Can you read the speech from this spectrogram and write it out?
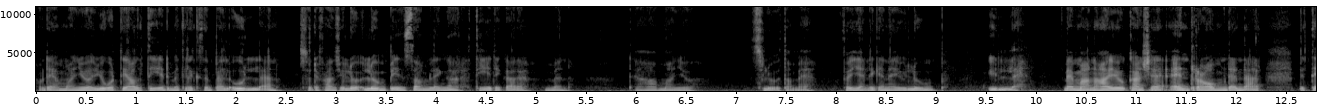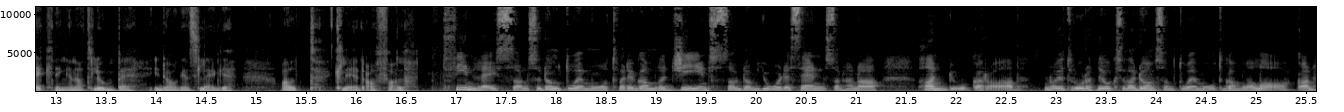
Och det har man ju gjort i all tid med till exempel ullen. Så det fanns ju lumpinsamlingar tidigare men det har man ju slutat med. För egentligen är ju lump ylle. Men man har ju kanske ändrat om den där beteckningen att lump är i dagens läge allt klädavfall. Finlayson, så de tog emot var det gamla jeans som de gjorde sen sådana handdukar av. Och jag tror att det också var de som tog emot gamla lakan.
